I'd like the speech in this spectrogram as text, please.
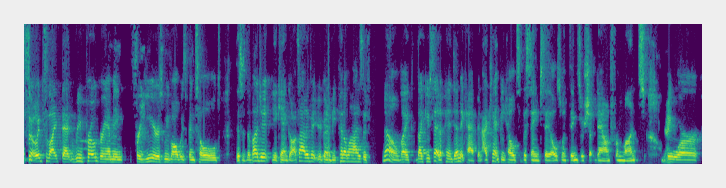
so it's like that reprogramming for years. We've always been told this is the budget. You can't go outside of it. You're going to be penalized if no, like like you said, a pandemic happened. I can't be held to the same sales when things are shut down for months right. or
